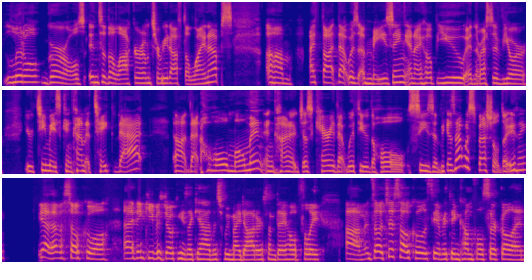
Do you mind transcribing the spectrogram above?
little girls into the locker room to read off the lineups. Um, I thought that was amazing, and I hope you and the rest of your your teammates can kind of take that uh, that whole moment and kind of just carry that with you the whole season because that was special, don't you think? Yeah, that was so cool. And I think he was joking. He's like, "Yeah, this will be my daughter someday, hopefully." Um, and so it's just so cool to see everything come full circle, and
